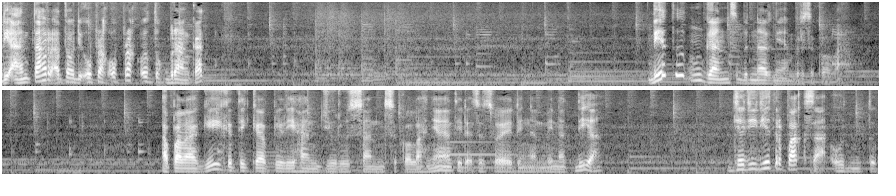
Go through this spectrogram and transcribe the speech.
diantar atau diuprak-uprak untuk berangkat? Dia tuh enggan sebenarnya bersekolah. Apalagi ketika pilihan jurusan sekolahnya tidak sesuai dengan minat dia jadi dia terpaksa untuk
